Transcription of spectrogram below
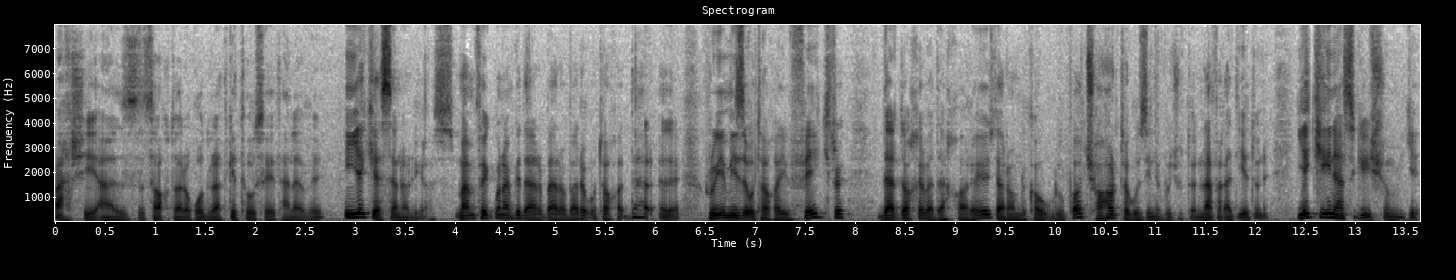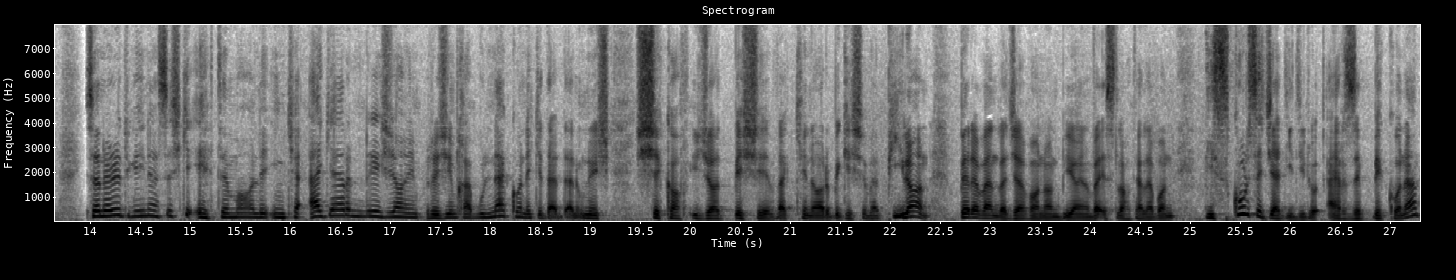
بخشی از ساختار قدرت که توسعه طلبه این یکی از سناریوست من فکر کنم که در برابر اتاق در روی میز اتاقای فکر در داخل و در خارج در آمریکا و اروپا چهار تا گزینه وجود داره نه فقط یه دونه. یکی این هست که ایشون میگه. سناریو دیگه این هستش که احتمال اینکه اگر رژیم رژیم قبول نکنه که در درونش شکاف ایجاد بشه و کنار بکشه و پیران بروند و جوانان بیاین و اصلاح طلبان discourse جدیدی رو عرضه بکنن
